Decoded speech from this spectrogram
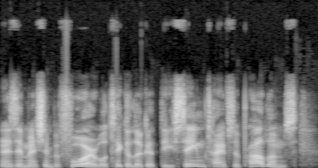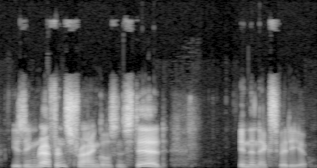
And as I mentioned before, we'll take a look at these same types of problems using reference triangles instead in the next video.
